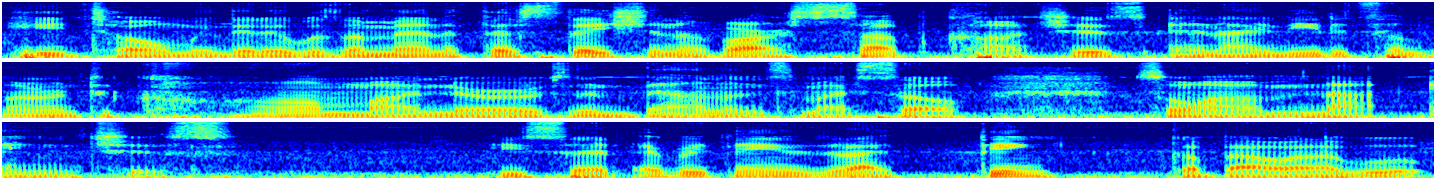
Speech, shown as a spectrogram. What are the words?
He told me that it was a manifestation of our subconscious, and I needed to learn to calm my nerves and balance myself so I'm not anxious. He said everything that I think about, I will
